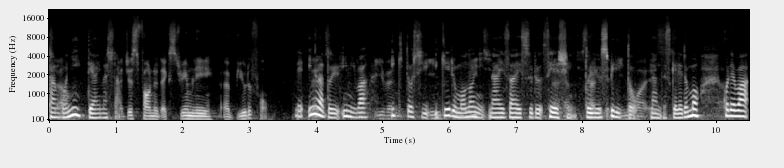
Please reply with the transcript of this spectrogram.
単語に出会いましたでイヌワという意味は生きとし生けるものに内在する精神というスピリットなんですけれどもこれは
